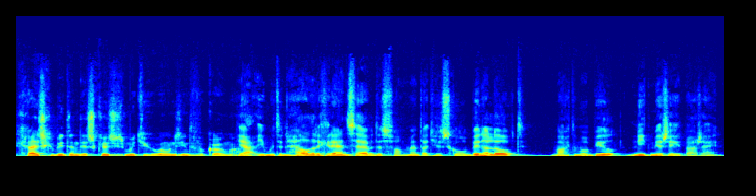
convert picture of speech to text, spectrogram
grijs gebied en discussies moet je gewoon zien te voorkomen. Ja, je moet een heldere grens hebben. Dus van het moment dat je de school binnenloopt, mag de mobiel niet meer zichtbaar zijn.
